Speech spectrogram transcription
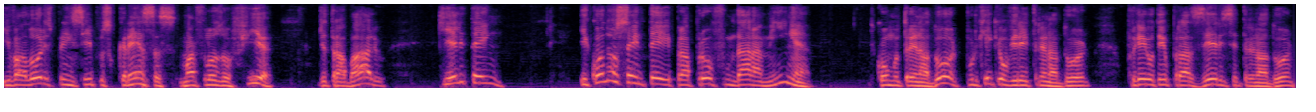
e valores, princípios, crenças, uma filosofia de trabalho que ele tem. E quando eu sentei para aprofundar a minha como treinador, por que, que eu virei treinador? Por que eu tenho prazer em ser treinador?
